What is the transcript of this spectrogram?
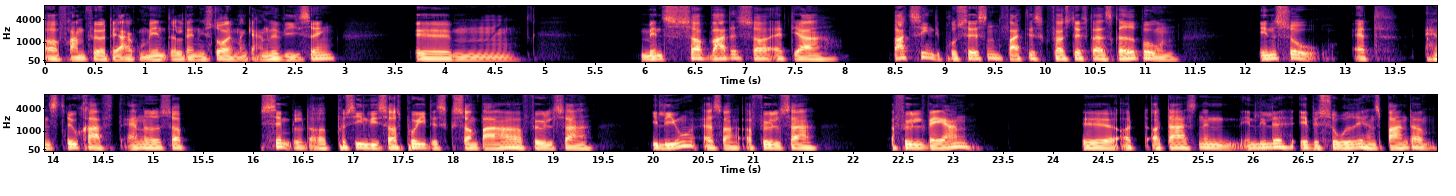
at fremføre det argument eller den historie, man gerne vil vise. Ikke? Øhm, men så var det så, at jeg ret sent i processen, faktisk først efter at have skrevet bogen, indså, at hans drivkraft er noget så simpelt og på sin vis også poetisk, som bare at føle sig i live, altså at føle sig, at føle væren. Øh, og, og der er sådan en, en lille episode i hans barndom,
